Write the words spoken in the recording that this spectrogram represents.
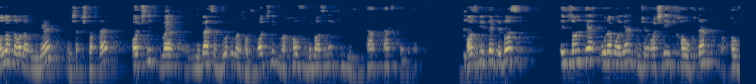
alloh taolo unga o'sha qishloqqa ochlik va ochlik va xavf libosini tartib qildi hozir bu yerda libos insonga o'rab olgan o'sha ochlik xavfdan xavf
